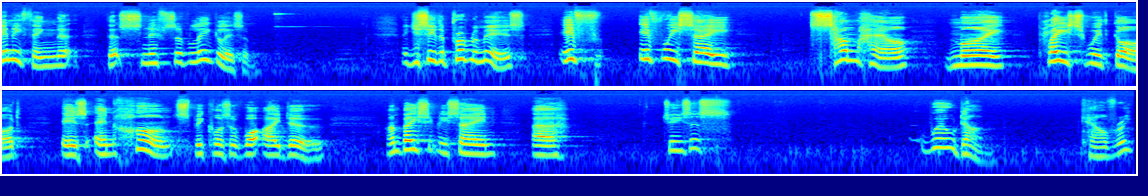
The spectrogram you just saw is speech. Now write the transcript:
anything that, that sniffs of legalism. And you see, the problem is if, if we say somehow my place with God is enhanced because of what I do, I'm basically saying, uh, Jesus, well done, Calvary,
